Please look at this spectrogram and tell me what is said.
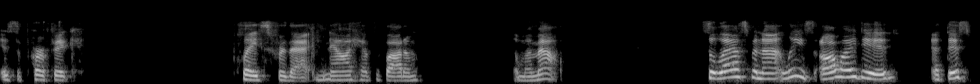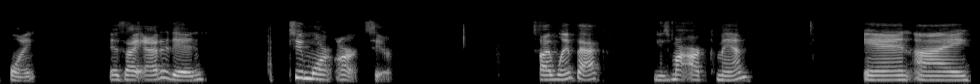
is the perfect place for that. Now I have the bottom of my mouth. So last but not least, all I did at this point is I added in two more arcs here. So I went back, used my arc command, and I,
